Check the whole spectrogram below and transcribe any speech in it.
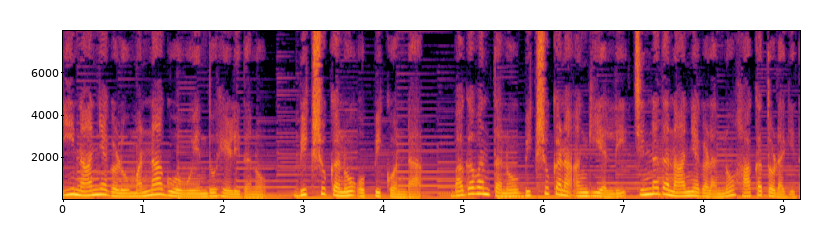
ಈ ನಾಣ್ಯಗಳು ಮಣ್ಣಾಗುವವು ಎಂದು ಹೇಳಿದನು. ಭಿಕ್ಷುಕನು ಒಪ್ಪಿಕೊಂಡ. ಭಗವಂತನು ಭಿಕ್ಷುಕನ ಅಂಗಿಯಲ್ಲಿ ಚಿನ್ನದ ನಾಣ್ಯಗಳನ್ನು ಹಾಕತೊಡಗಿದ.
